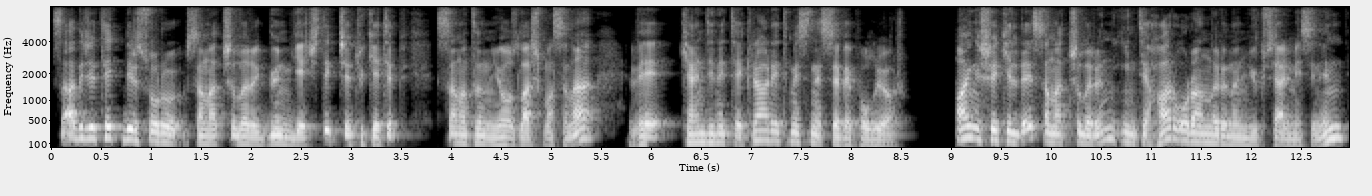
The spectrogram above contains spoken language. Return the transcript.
sadece tek bir soru sanatçıları gün geçtikçe tüketip sanatın yozlaşmasına ve kendini tekrar etmesine sebep oluyor. Aynı şekilde sanatçıların intihar oranlarının yükselmesinin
